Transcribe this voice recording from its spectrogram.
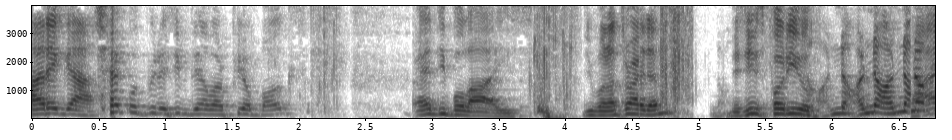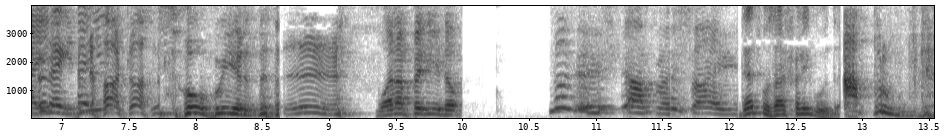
Ah, raga, check what we received in our PO box. Edible eyes. Do you wanna try them? This is for you. No, no, no, no, Ai, no, no. So weird. Buon appetito. That was actually good. Approved.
